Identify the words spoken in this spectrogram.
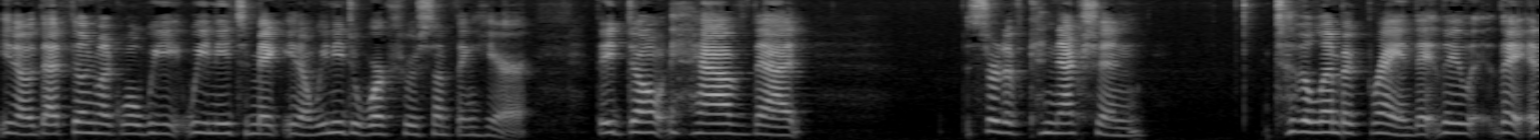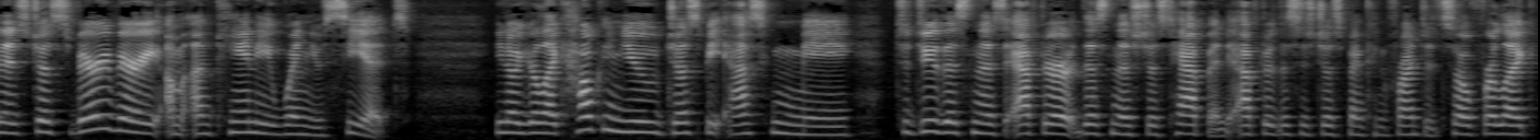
you know that feeling like well we we need to make you know we need to work through something here they don't have that sort of connection to the limbic brain. They, they, they, and it's just very, very um, uncanny when you see it. You know, you're like, how can you just be asking me to do this and this after this and this just happened, after this has just been confronted? So for like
